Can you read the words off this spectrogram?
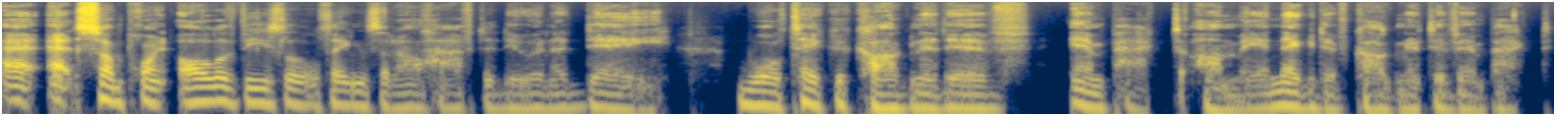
at, at some point, all of these little things that I'll have to do in a day will take a cognitive impact on me, a negative cognitive impact.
